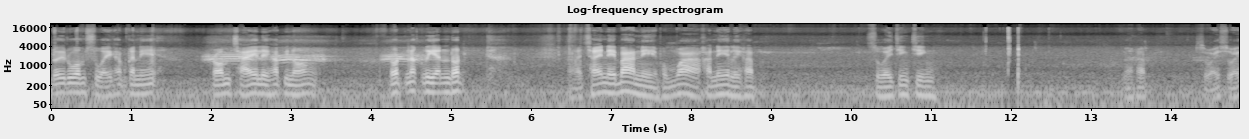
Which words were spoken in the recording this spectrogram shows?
โดยรวมสวยครับคันนี้ พร้อมใช้เลยครับพี่น้อง รถนักเรียนรถใช้ในบ้านนี่ ผมว่าคันนี้เลยครับ สวยจริง ๆ นะครับ สวยสวย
